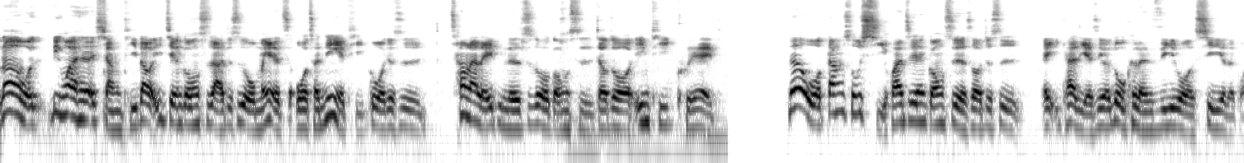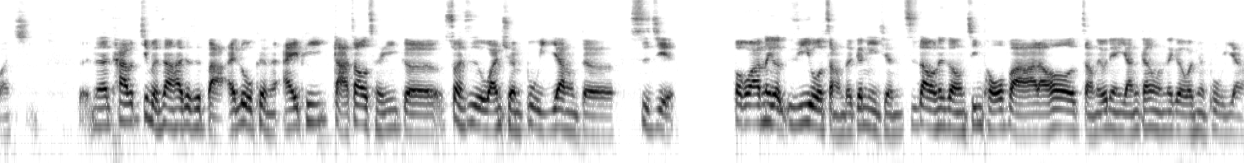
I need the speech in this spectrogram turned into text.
那我另外还想提到一间公司啊，就是我们也我曾经也提过，就是苍蓝雷霆的制作公司叫做 Inti Create。那我当初喜欢这间公司的时候，就是哎、一开始也是因为洛克人 Zero 系列的关系。对，那他基本上他就是把哎洛克人 IP 打造成一个算是完全不一样的世界，包括那个 Zero 长得跟你以前知道那种金头发，然后长得有点阳刚的那个完全不一样。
